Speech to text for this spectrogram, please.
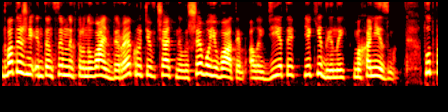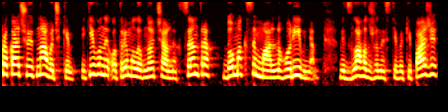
Два тижні інтенсивних тренувань, де рекрутів вчать не лише воювати, але й діяти як єдиний механізм. Тут прокачують навички, які вони отримали в навчальних центрах до максимального рівня від злагодженості в екіпажі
